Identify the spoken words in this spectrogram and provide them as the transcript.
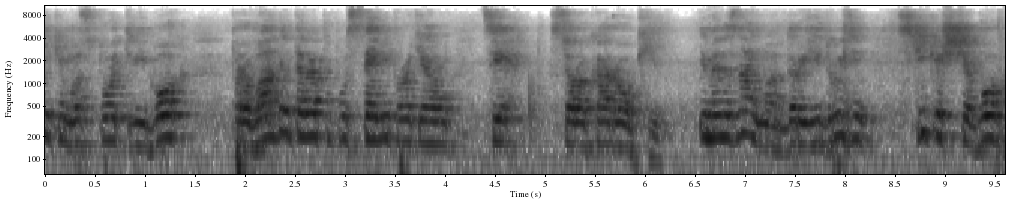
яким Господь твій Бог провадив тебе по пустелі протягом цих 40 років. І ми не знаємо, дорогі друзі, скільки ще Бог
